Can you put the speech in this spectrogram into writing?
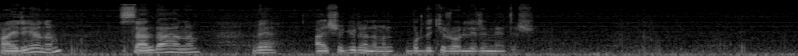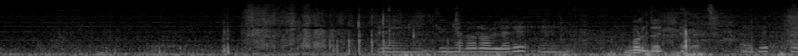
Hayriye Hanım, Selda Hanım ve Ayşegül Hanım'ın buradaki rolleri nedir? Ee, dünyada rolleri e, Burada evet. evet e,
